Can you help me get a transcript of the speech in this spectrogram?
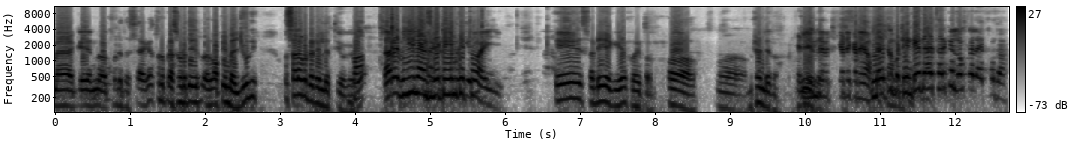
ਮੈਂ ਅੱਗੇ ਤੁਹਾਨੂੰ ਦੱਸਿਆ ਹੈਗਾ ਤੁਹਾਨੂੰ ਪ੍ਰੈਸ ਨੋਟ ਦੀ ਕਾਪੀ ਮਿਲ ਜੂਗੀ ਉਹ ਸਾਰਾ ਕੁਝ ਡਿਟੇਲ ਦਿੱਤੀ ਹੋਗੀ ਸਰ ਵਿਜੀਲੈਂਸ ਦੀ ਟੀਮ ਕਿੱਥੋਂ ਆਈ ਜੀ? ਇਹ ਸਾਡੀ ਹੈਗੀ ਆ ਫਿਰੋਜ਼ਪੁਰ ਬਠਿੰਡੇ ਤੋਂ। ਟੀਮ ਦੇ ਵਿੱਚ ਕਿਹੜੇ ਕਿਹੜੇ ਮੈਂ ਤਾਂ ਬਠਿੰਡੇ ਦਾ ਸਰ ਕਿ ਲੋਕਲ ਇੱਥੋਂ ਦਾ?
